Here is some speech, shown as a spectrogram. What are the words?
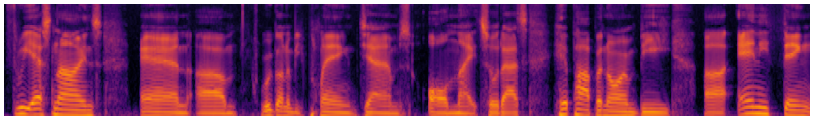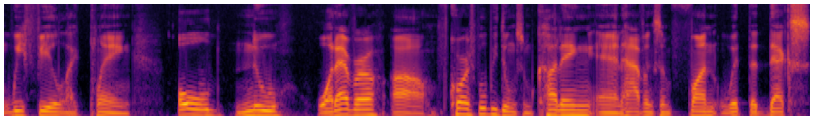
three S9s, and um, we're going to be playing jams all night. So that's hip hop and R&B, uh, anything we feel like playing, old, new, whatever. Uh, of course, we'll be doing some cutting and having some fun with the decks.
